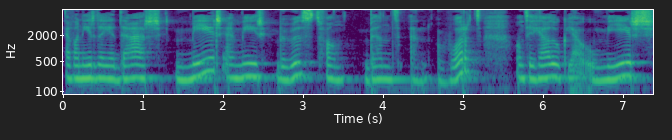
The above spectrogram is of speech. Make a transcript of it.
En wanneer dat je daar meer en meer bewust van bent en wordt, want je gaat ook, ja, hoe meer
